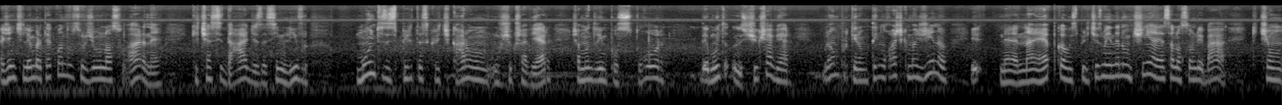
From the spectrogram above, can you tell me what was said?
A gente lembra até quando surgiu o nosso lar, né? Que tinha cidades, assim, o livro Muitos espíritas criticaram o Chico Xavier, chamando de impostor. De muito, Chico Xavier. Não, porque não tem lógica, imagina. E, né, na época o espiritismo ainda não tinha essa noção de bah, que tinha um,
